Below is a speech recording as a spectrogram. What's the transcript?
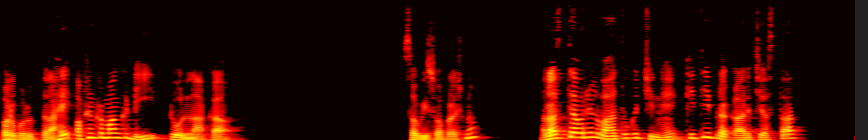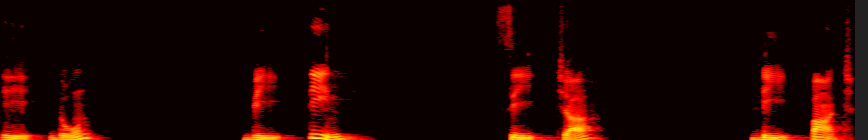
बरोबर उत्तर आहे. ऑप्शन क्रमांक डी, टोलनाका. सव्वीसवा प्रश्न. रस्त्यावरील वाहतूक चिन्हे किती प्रकारची असतात? ए, दोन. बी, तीन. सी, चार. डी, पाच.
